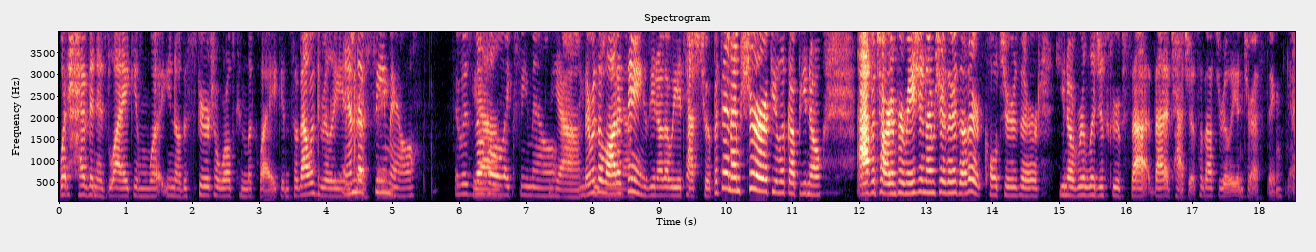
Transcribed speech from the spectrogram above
what heaven is like and what, you know, the spiritual world can look like. And so that was really and the female. It was the Yeah. whole like female. Yeah, there was a lot of things, you know, that we attached to it. But then I'm sure if you look up, you know, avatar information, I'm sure there's other cultures or, you know, religious groups that that attach it. So that's really interesting. Yeah.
